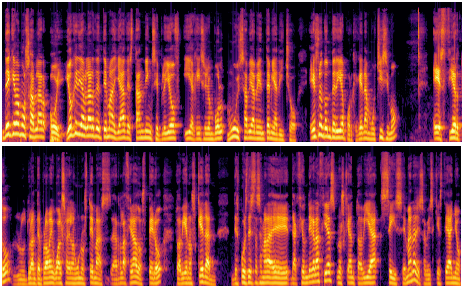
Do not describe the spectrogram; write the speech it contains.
¿De qué vamos a hablar hoy? Yo quería hablar del tema ya de standings y playoff y aquí John Ball muy sabiamente me ha dicho, es una tontería porque queda muchísimo, es cierto, durante el programa igual salen algunos temas eh, relacionados, pero todavía nos quedan, después de esta semana de, acción de gracias, nos quedan todavía seis semanas, ya sabéis que este año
